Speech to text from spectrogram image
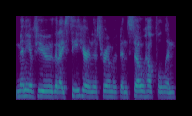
many of you that I see here in this room have been so helpful in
